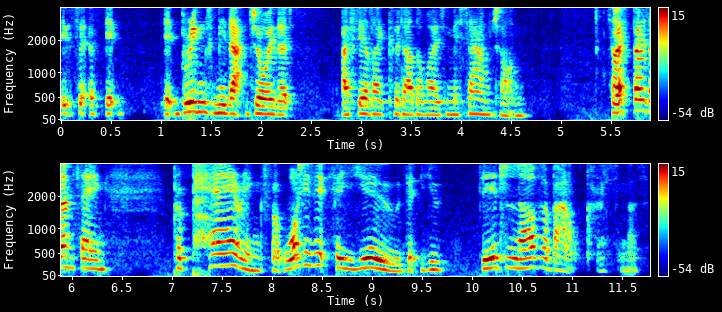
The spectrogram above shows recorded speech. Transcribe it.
It's it it brings me that joy that I feel I could otherwise miss out on. So I suppose I'm saying preparing for what is it for you that you did love about Christmas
